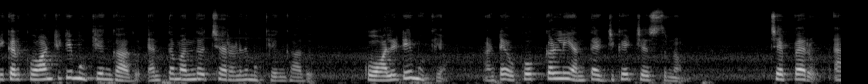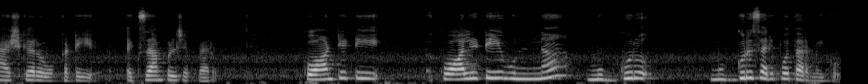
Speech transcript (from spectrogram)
ఇక్కడ క్వాంటిటీ ముఖ్యం కాదు. ఎంతమంది వచ్చారనేది ముఖ్యం కాదు. క్వాలిటీ ముఖ్యం. అంటే ఒక్కొక్కళ్ళని ఎంత ఎడ్యుకేట్ చేస్తున్నాం? చెప్పారు. యాష్ గారు ఒకటి ఎగ్జాంపుల్ చెప్పారు. క్వాంటిటీ క్వాలిటీ ఉన్న ముగ్గురు ముగ్గురు సరిపోతారు మీకు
